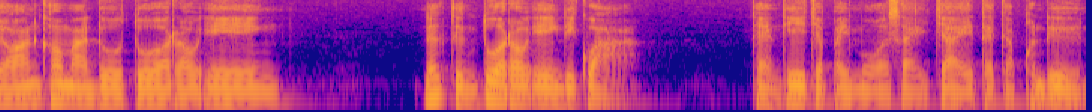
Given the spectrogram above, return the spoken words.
ย้อนเข้ามาดูตัวเราเอง นึกถึงตัวเราเองดีกว่า แทนที่จะไปมัวใส่ใจแต่กับคนอื่น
